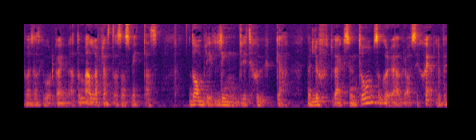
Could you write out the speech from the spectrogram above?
på den svenska Vårdguiden, att de allra flesta som smittas, de blir lindrigt sjuka med luftvägssymptom som går över av sig själv.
